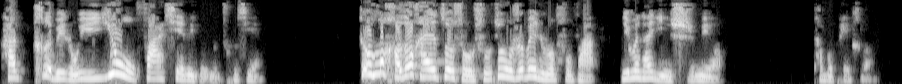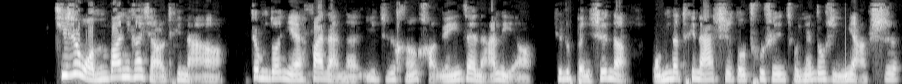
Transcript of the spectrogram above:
它特别容易诱发线粒肿的出现。这我们好多孩子做手术，做手术为什么复发？因为他饮食没有，他不配合。其实我们邦尼康小儿推拿啊，这么多年发展的一直很好，原因在哪里啊？就是本身呢，我们的推拿师都出身，首先都是营养师，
